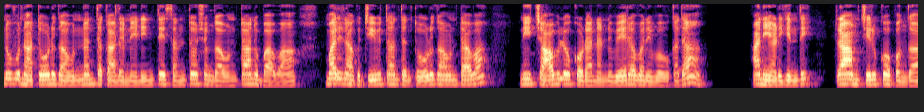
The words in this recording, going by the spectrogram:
నువ్వు నా తోడుగా ఉన్నంతకాలం నేను ఇంతే సంతోషంగా ఉంటాను బావా. మరి నాకు జీవితాంతం తోడుగా ఉంటావా? నీ చావులో కూడా నన్ను వేరవ్వనివ్వవు కదా అని అడిగింది. రామ్ చిరుకోపంగా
